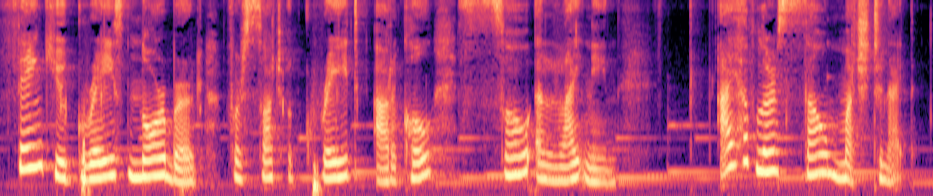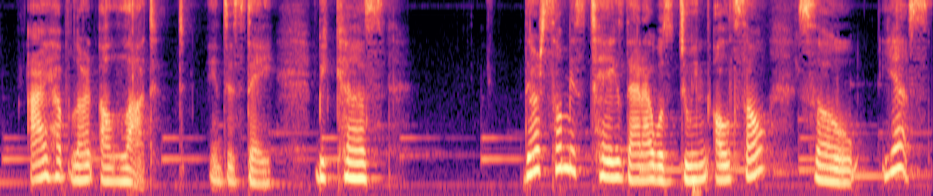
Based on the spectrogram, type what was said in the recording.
Thank you, Grace Norberg, for such a great article, so enlightening. I have learned so much tonight. I have learned a lot in this day because there are some mistakes that I was doing also. So, yes,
